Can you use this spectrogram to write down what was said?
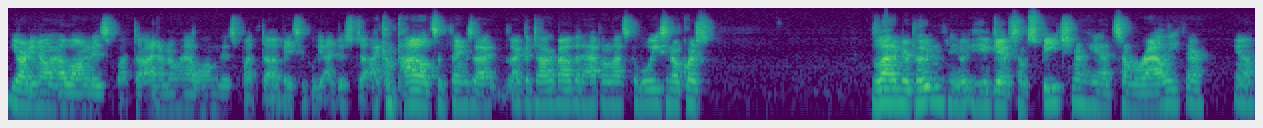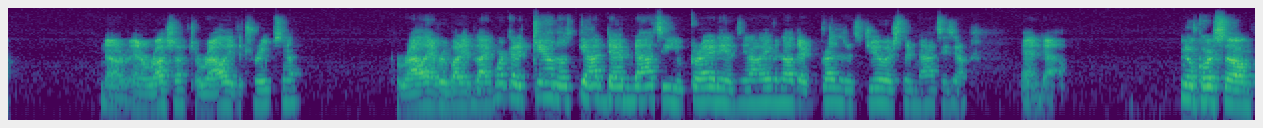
You already know how long it is, but uh, I don't know how long it is. But uh, basically, I just uh, I compiled some things that I, that I could talk about that happened the last couple weeks. and of course Vladimir Putin, he, he gave some speech, you know, he had some rally there, you know, in Russia to rally the troops, you know, to rally everybody, like, we're going to kill those goddamn Nazi Ukrainians, you know, even though their president's Jewish, they're Nazis, you know, and, uh, you know, of course, um,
